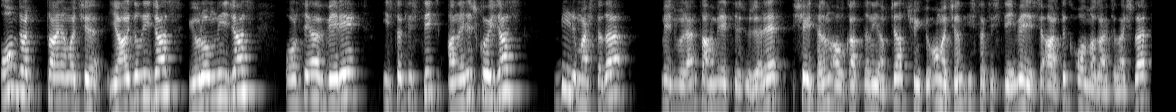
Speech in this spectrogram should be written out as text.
14 tane maçı yargılayacağız, yorumlayacağız. Ortaya veri, istatistik, analiz koyacağız. Bir maçta da mecburen tahmin ettiğiniz üzere şeytanın avukatlığını yapacağız. Çünkü o maçın istatistiği, verisi artık olmaz arkadaşlar.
